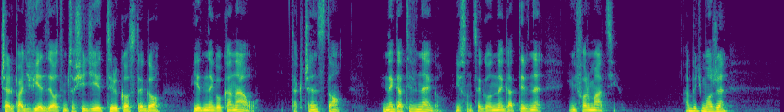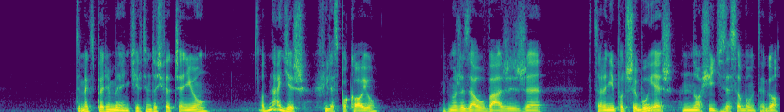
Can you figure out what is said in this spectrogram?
czerpać wiedzę o tym, co się dzieje tylko z tego jednego kanału. Tak często negatywnego, niosącego negatywne informacje. A być może w tym eksperymencie, w tym doświadczeniu odnajdziesz chwilę spokoju. Być może zauważysz, że wcale nie potrzebujesz nosić ze sobą tego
